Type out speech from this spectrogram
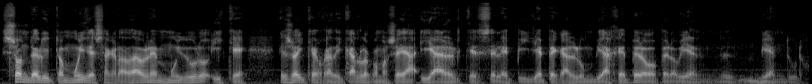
son delitos muy desagradables, muy duros y que eso hay que erradicarlo como sea y al que se le pille pegarle un viaje, pero, pero bien, bien duro.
